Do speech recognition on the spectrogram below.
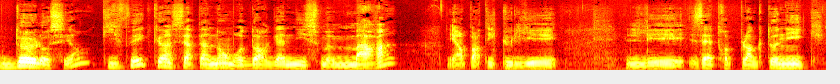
de l'océan qui fait qu'un certain nombre d'organismes marins, et en particulier les êtres planctoniques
